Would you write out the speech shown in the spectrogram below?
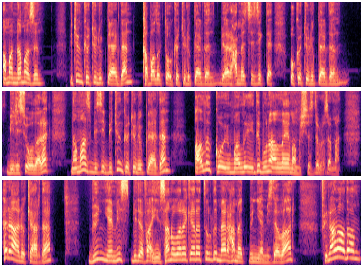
Ama namazın bütün kötülüklerden, kabalık da o kötülüklerden, merhametsizlik de o kötülüklerden birisi olarak namaz bizi bütün kötülüklerden alıkoymalıydı bunu anlayamamışızdır o zaman. Her halükarda bünyemiz bir defa insan olarak yaratıldı. Merhamet bünyemizde var. Filan adam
